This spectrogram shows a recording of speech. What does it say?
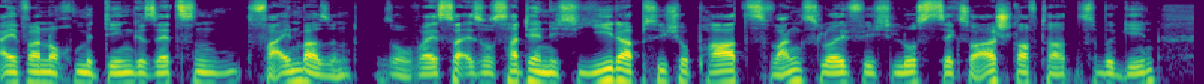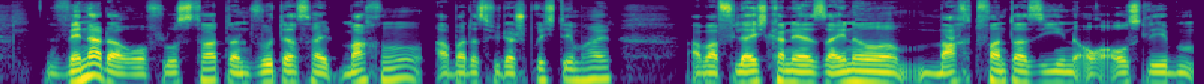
einfach noch mit den Gesetzen vereinbar sind. So, weißt du, also es hat ja nicht jeder Psychopath zwangsläufig Lust, Sexualstraftaten zu begehen wenn er darauf Lust hat, dann wird er es halt machen, aber das widerspricht dem halt. Aber vielleicht kann er seine Machtfantasien auch ausleben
